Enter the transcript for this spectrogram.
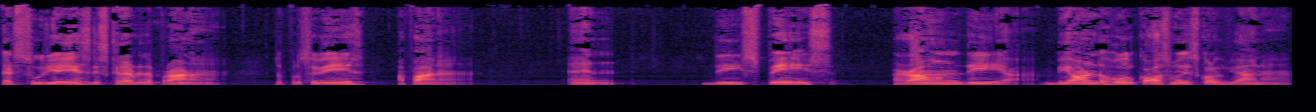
that Surya is described as a prana, the Prithvi is apana, and the space around the beyond the whole cosmos is called Vyana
